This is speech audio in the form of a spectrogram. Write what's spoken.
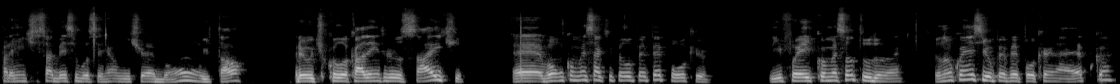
para a gente saber se você realmente é bom e tal, para eu te colocar dentro do site, é, vamos começar aqui pelo PP Poker. E foi aí que começou tudo, né? Eu não conhecia o PP Poker na época,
